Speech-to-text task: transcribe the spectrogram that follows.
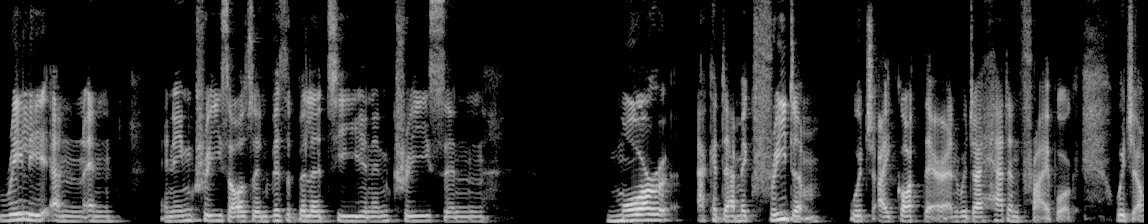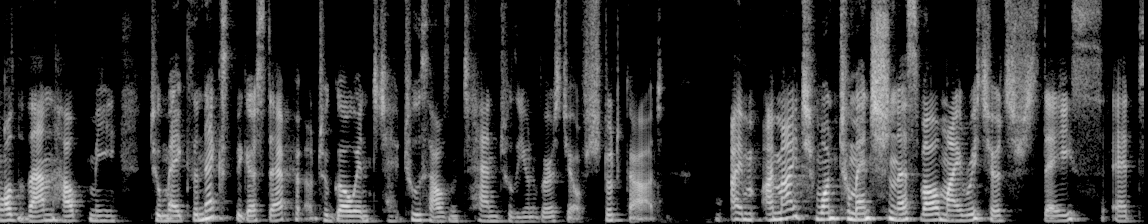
really an, an, an increase also in visibility, an increase in more academic freedom which I got there and which I had in Freiburg, which all then helped me to make the next bigger step to go in 2010 to the University of Stuttgart. I, I might want to mention as well my research stays at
